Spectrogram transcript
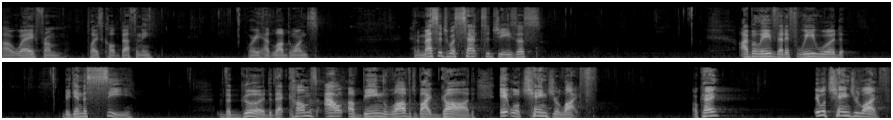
away from a place called Bethany where he had loved ones. And a message was sent to Jesus. I believe that if we would begin to see the good that comes out of being loved by God, it will change your life. Okay? It will change your life.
